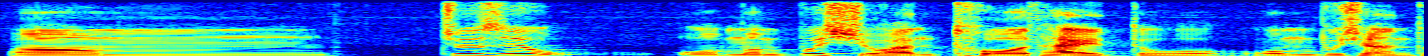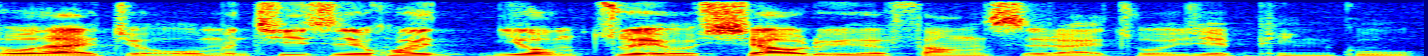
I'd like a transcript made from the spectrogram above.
嗯，就是我们不喜欢拖太多，我们不喜欢拖太久，我们其实会用最有效率的方式来做一些评估。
